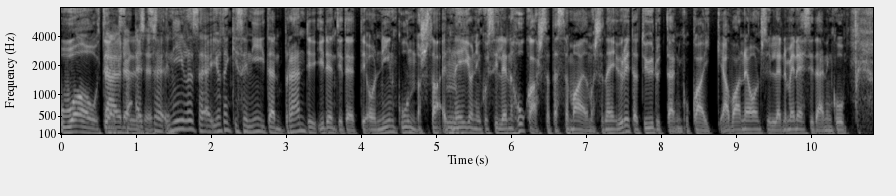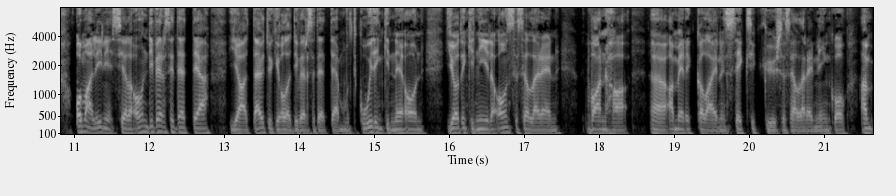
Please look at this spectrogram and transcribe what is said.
wow, sä, että se, Täydellisesti. niillä se, jotenkin se niiden brändi-identiteetti on niin kunnossa, että mm. ne ei ole niinku silleen hukassa tässä maailmassa. Ne ei yritä tyydyttää niinku kaikkia, vaan ne on silleen, ne menee sitä niinku oma linja. Siellä on diversiteetteja ja täytyykin olla diversiteetteja, mutta kuitenkin ne on, jotenkin niillä on se sellainen vanha ä, amerikkalainen seksikkyys ja sellainen am,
